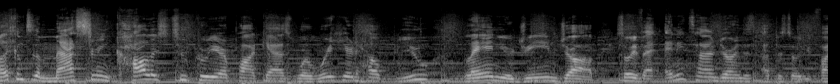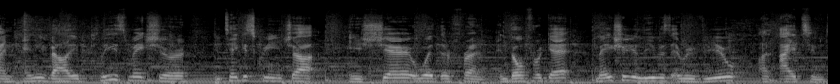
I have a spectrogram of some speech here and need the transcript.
Welcome to the Mastering College to Career podcast, where we're here to help you land your dream job. So, if at any time during this episode you find any value, please make sure you take a screenshot and share it with a friend. And don't forget, make sure you leave us a review on iTunes.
